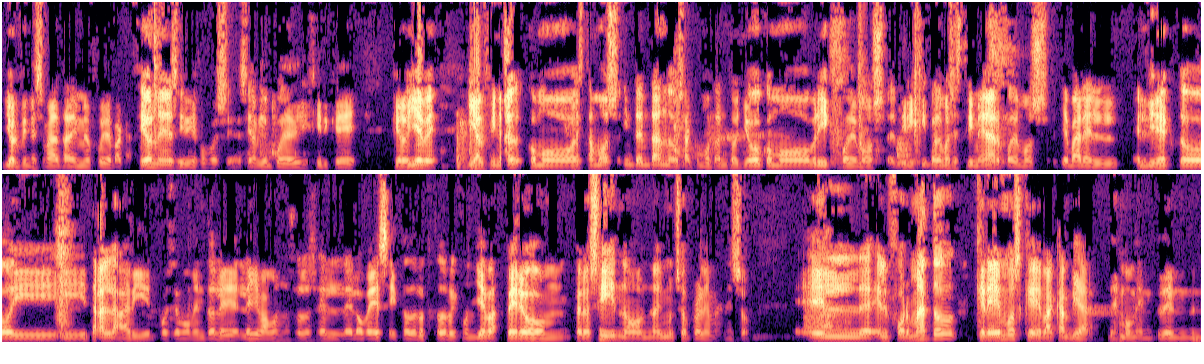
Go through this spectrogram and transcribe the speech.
Yo el fin de semana también me fui de vacaciones y dijo, pues si alguien puede dirigir que, que lo lleve. Y al final, como estamos intentando, o sea, como tanto yo como Brick podemos dirigir, podemos streamear, podemos llevar el, el directo y, y tal, Ari, pues de momento le, le llevamos nosotros el, el, OBS y todo lo, todo lo que conlleva. Pero, pero sí, no, no hay mucho problema en eso. El, el, formato creemos que va a cambiar de momento, en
